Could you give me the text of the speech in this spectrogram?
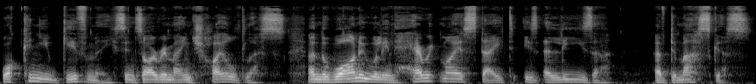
what can you give me, since I remain childless, and the one who will inherit my estate is Eliezer of Damascus?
